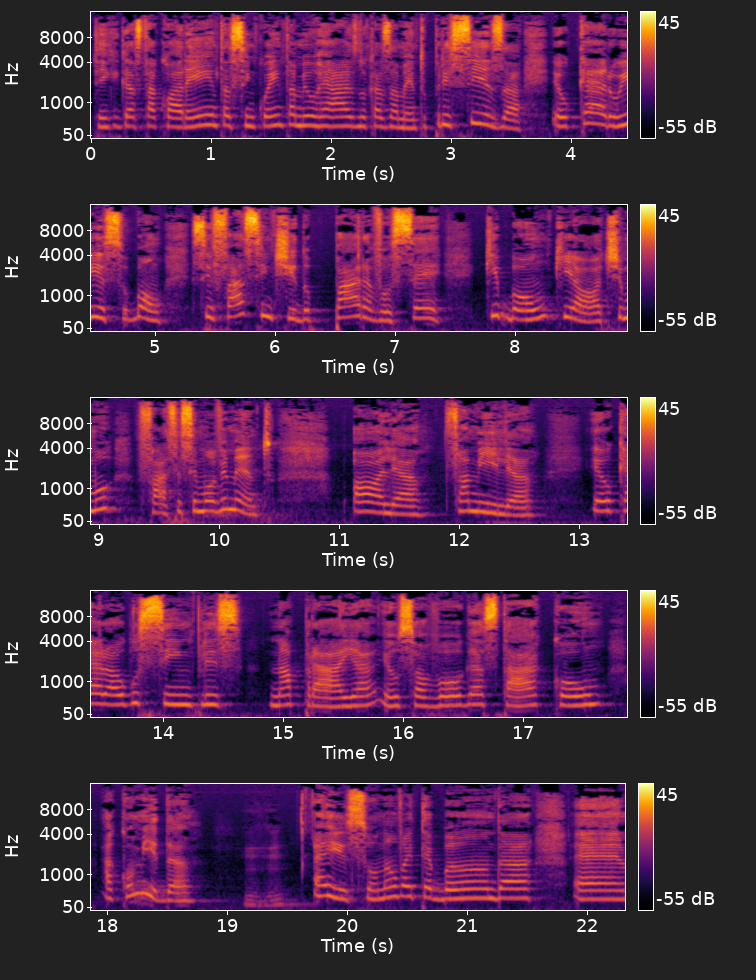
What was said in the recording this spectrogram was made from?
tem que gastar 40, 50 mil reais no casamento. Precisa? Eu quero isso? Bom, se faz sentido para você, que bom, que ótimo, faça esse movimento. Olha, família, eu quero algo simples na praia eu só vou gastar com a comida. Uhum. É isso, não vai ter banda. É,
